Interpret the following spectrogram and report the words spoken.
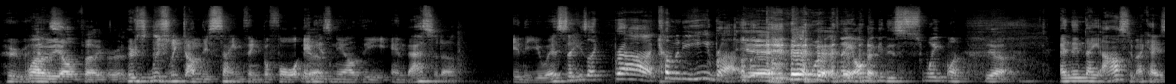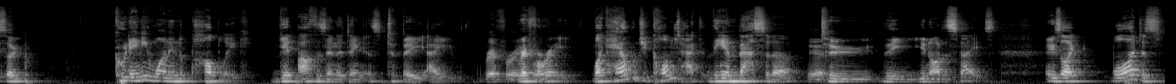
Who One of the old favourites. who's literally done this same thing before and Yeah. is now the ambassador in the US. So he's like, bruh, come into here, bruh. Yeah. Work with me, I'll give you this sweet one. Yeah. And then they asked him, okay, so could anyone in the public get Arthur Sinodinos to be a Referee. referee? Like, how would you contact the ambassador Yeah. to the United States? And he's like, well, I just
